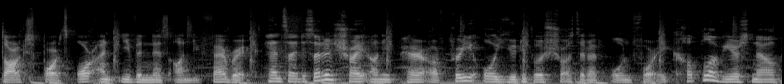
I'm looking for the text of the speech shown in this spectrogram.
dark spots or unevenness on the fabric. Hence, I decided to try it on a pair of pretty old Uniqlo shorts that I've owned for a couple of years now,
